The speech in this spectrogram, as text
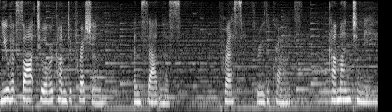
You have sought to overcome depression and sadness. Press through the crowds. Come unto me.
